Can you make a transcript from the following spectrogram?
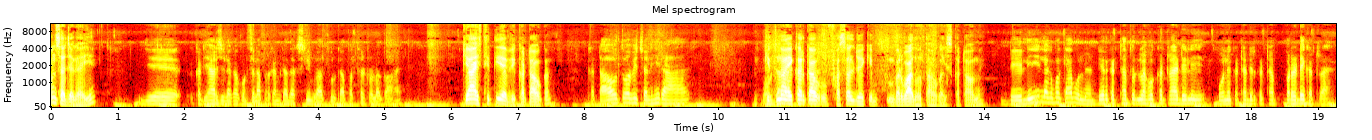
कौन सा जगह है ये? ये कटिहार जिला का कुर्सेला प्रखंड का दक्षिणी बुरादपुर का पत्थर टोला गाँव है। क्या स्थिति है अभी कटाव का? कटाव तो अभी चल ही रहा है। कितना एकड़ का फ़सल जो है कि बर्बाद होता होगा इस कटाव में? डेली लगभग क्या बोल रहे हैं डेढ़ कट्ठा तो लगभग कट रहा है डेली पौने कट्ठा डेढ़ कट्ठा पर डे कट रहा है।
